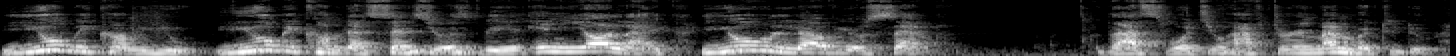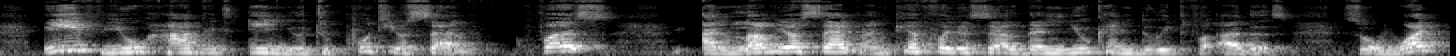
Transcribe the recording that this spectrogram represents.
You become you. You become that sensuous being in your life. You love yourself. That's what you have to remember to do. If you have it in you to put yourself first, and love yourself and care for yourself, then you can do it for others. So what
